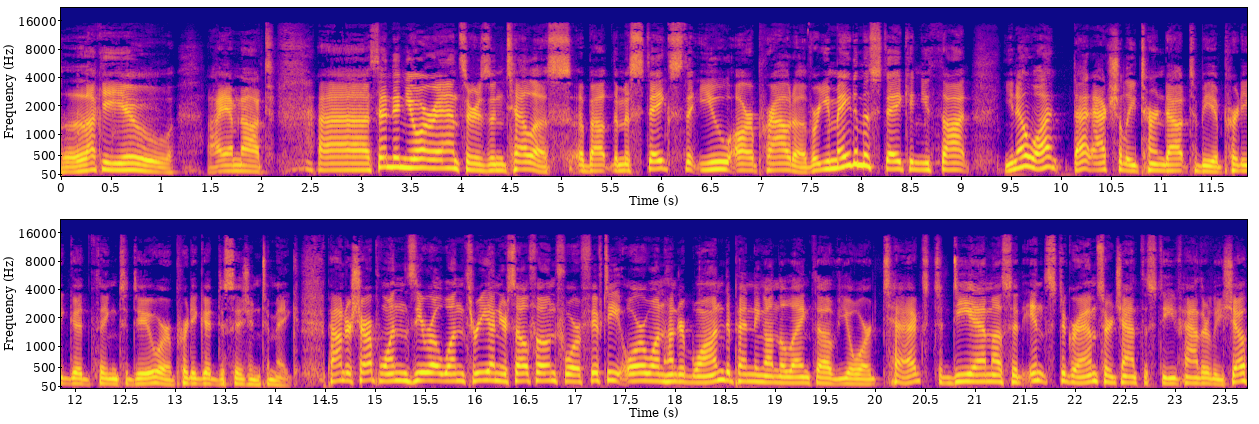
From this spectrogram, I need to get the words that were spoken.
Lucky you. I am not. Uh, send in your answers and tell us about the mistakes that you are proud of. Or you made a mistake and you thought, you know what? That actually turned out to be a pretty good thing to do or a pretty good decision to make. Pounder sharp 1013 on your cell phone for 50 or 101, depending on the length of your text. DM us at Instagram, search at The Steve Hatherly Show.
